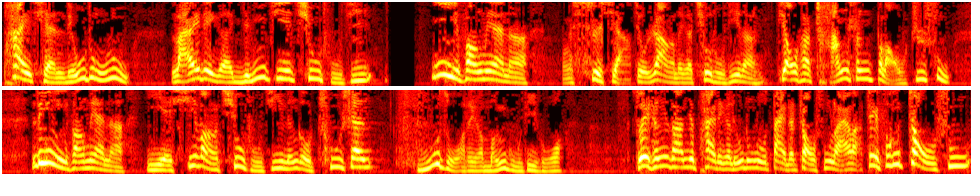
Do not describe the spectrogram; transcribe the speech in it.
派遣刘仲禄来这个迎接丘处机，一方面呢是想就让这个丘处机呢教他长生不老之术，另一方面呢也希望丘处机能够出山辅佐这个蒙古帝国。所以成吉思汗就派这个刘仲禄带着诏书来了。这封诏书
